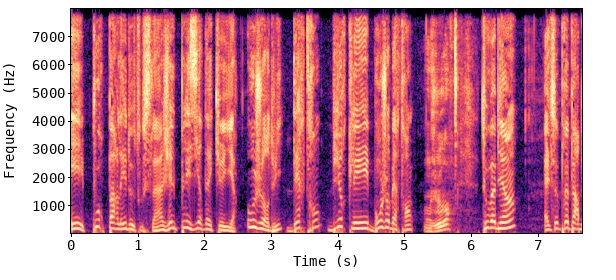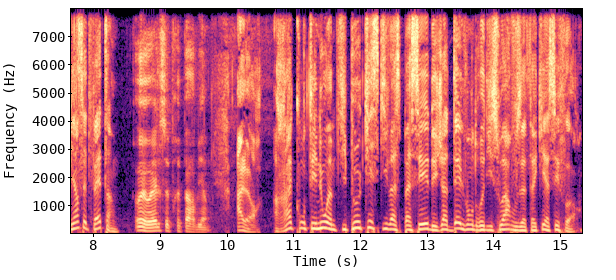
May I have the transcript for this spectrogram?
Et pour parler de tout cela, j'ai le plaisir d'accueillir aujourd'hui Bertrand Burclay. Bonjour Bertrand. Bonjour. Tout va bien? Elle se prépare bien cette fête? Oui, oui, elle se prépare bien. Alors, racontez-nous un petit peu qu'est-ce qui va se passer? Déjà dès le vendredi soir, vous attaquez assez fort.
